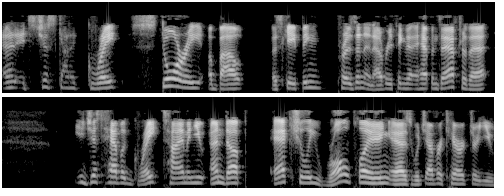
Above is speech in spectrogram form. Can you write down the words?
And it's just got a great story about escaping prison and everything that happens after that. You just have a great time, and you end up actually role playing as whichever character you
